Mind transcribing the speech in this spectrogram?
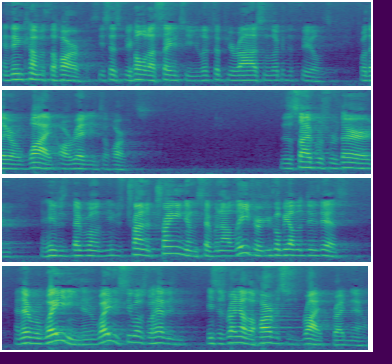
and then cometh the harvest. He says, Behold, I say unto you, lift up your eyes and look at the fields, for they are white already into harvest. The disciples were there, and, and he, was, they were going, he was trying to train them. He said, When I leave here, you're going to be able to do this. And they were waiting, and waiting to see what was going to happen. He says, Right now, the harvest is ripe right now.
